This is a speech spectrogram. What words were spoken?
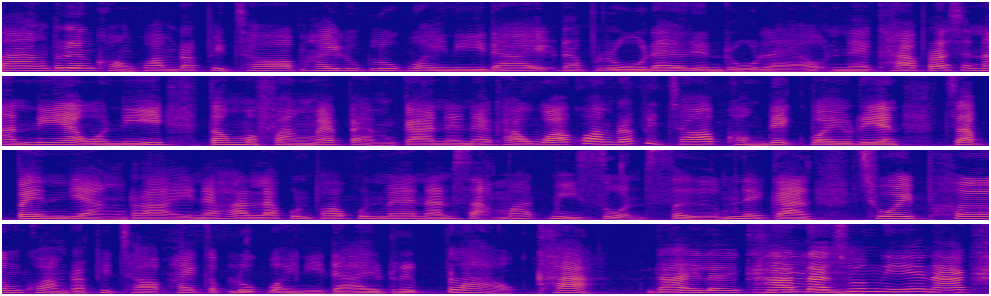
สร้างเรื่องของความรับผิดชอบให้ลูกๆวัยนี้ได้รับรู้ได้เรียนรู้แล้วนะคะ เพราะฉะนั้นเนี่ยวันนี้ต้องมาฟังแม่แปมกันเนี่ยนะคะ ว่าความรับผิดชอบของเด็กวัยเรียนจะเป็นอย่างไรนะคะ และคุณพ่อคุณแม่นั้นสามารถมีส่วนเสริมในการช่วยเพิ่มความรับผิดชอบให้กับลูกวัยนี้ได้หรือเปล่าค่ะ ได้เลยค่ะอืมแต่ช่วงนี้นะค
